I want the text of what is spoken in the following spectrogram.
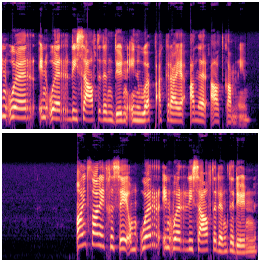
en oor en oor dieselfde ding doen en hoop ek kry 'n ander outcome nie. Einstein het gesê om oor en oor dieselfde ding te doen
